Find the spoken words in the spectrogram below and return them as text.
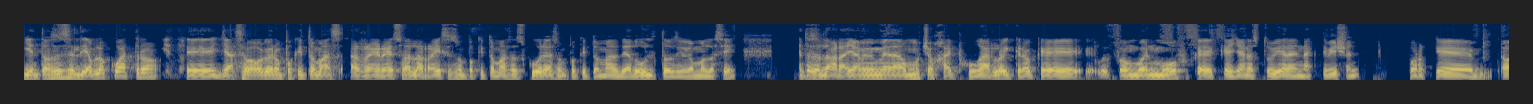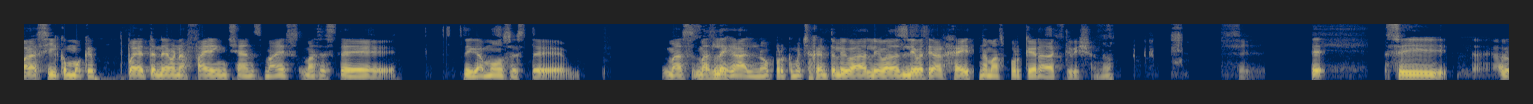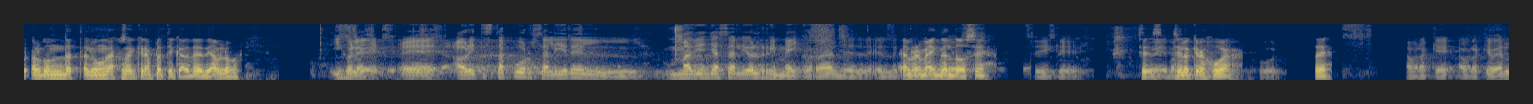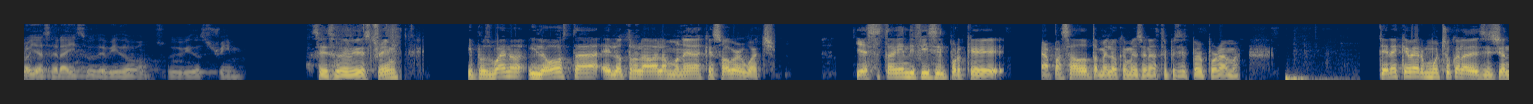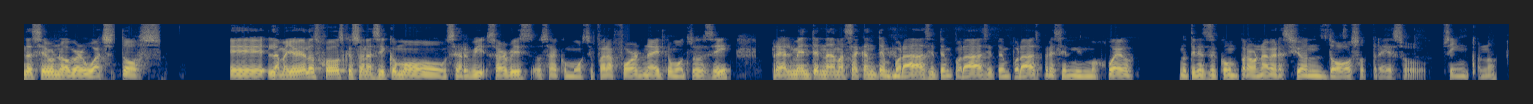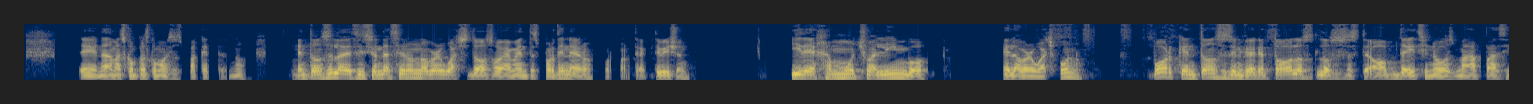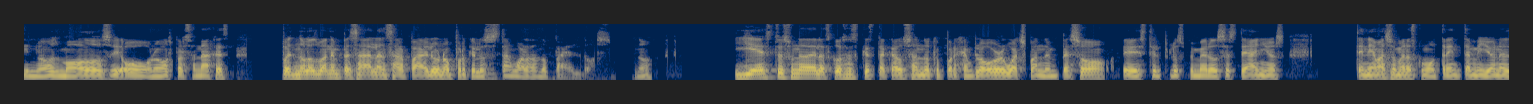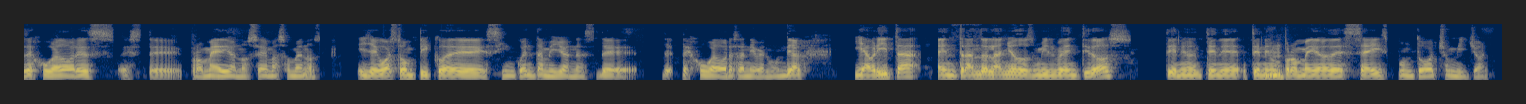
Y entonces el Diablo 4 eh, ya se va a volver un poquito más al regreso a las raíces un poquito más oscuras, un poquito más de adultos, digámoslo así. Entonces la verdad ya a mí me da mucho hype jugarlo y creo que fue un buen move que, que ya no estuviera en Activision, porque ahora sí como que puede tener una fighting chance más, más este, digamos, este, más, más legal, ¿no? Porque mucha gente le iba, le iba, le iba a tirar hate nada más porque era de Activision, ¿no? Sí. Eh, sí, ¿algún, ¿alguna cosa que quieran platicar de Diablo? Híjole, eh, ahorita está por salir el. Más bien ya salió el remake, ¿verdad? El, el, el remake del 12. Sí, que. Sí, sí lo quiero jugar. Sí. Habrá que, habrá que verlo y hacer ahí su debido, su debido stream. Sí, su debido stream. Y pues bueno, y luego está el otro lado de la moneda que es Overwatch. Y eso está bien difícil porque ha pasado también lo que mencionaste al principio del programa. Tiene que ver mucho con la decisión de hacer un Overwatch 2. Eh, la mayoría de los juegos que son así como service, o sea, como si fuera Fortnite, como otros así, realmente nada más sacan temporadas y temporadas y temporadas, pero es el mismo juego. No tienes que comprar una versión 2 o 3 o 5, ¿no? Eh, nada más compras como esos paquetes, ¿no? Entonces la decisión de hacer un Overwatch 2 obviamente es por dinero, por parte de Activision, y deja mucho al limbo el Overwatch 1. Porque entonces significa que todos los, los este, updates y nuevos mapas y nuevos modos o nuevos personajes, pues no los van a empezar a lanzar para el 1 porque los están guardando para el 2, ¿no? Y esto es una de las cosas que está causando que, por ejemplo, Overwatch cuando empezó, este, los primeros este, años, tenía más o menos como 30 millones de jugadores este, promedio, no sé, más o menos, y llegó hasta un pico de 50 millones de, de, jugadores a nivel mundial. Y ahorita, entrando el año 2022, tiene, tiene, tiene un promedio de 6.8 millones.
